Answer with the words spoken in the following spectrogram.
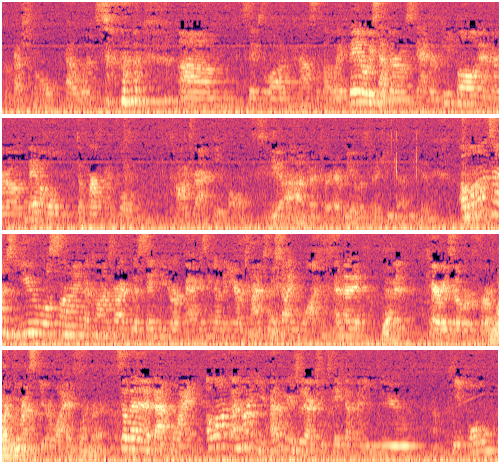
professional outlets. um, saves a lot of hassle that way. They always have their own standard people and their own. They have a whole department full of contract people. So do you have a contract for every illustration job you do? A lot of times you will sign a contract with, say, New York Magazine or the New York Times. You sign one, and then it, yeah. it carries over for like, the rest of your life. So then at that point, a lot. I'm not. I don't usually actually take that many new people.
